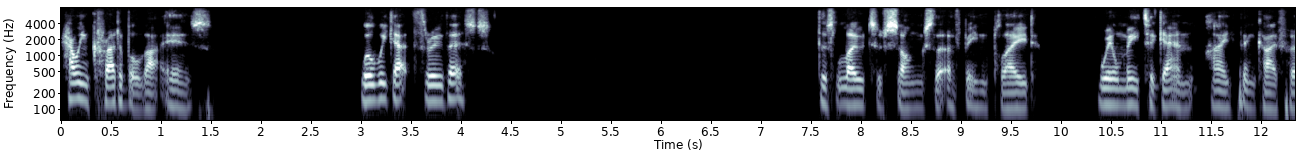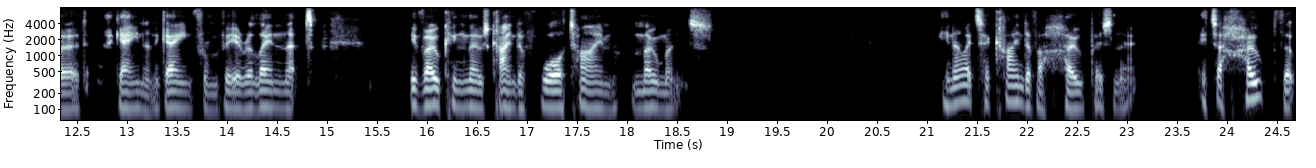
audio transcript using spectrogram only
How incredible that is. Will we get through this? There's loads of songs that have been played. We'll meet again. I think I've heard again and again from Vera Lynn that evoking those kind of wartime moments you know, it's a kind of a hope, isn't it? It's a hope that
